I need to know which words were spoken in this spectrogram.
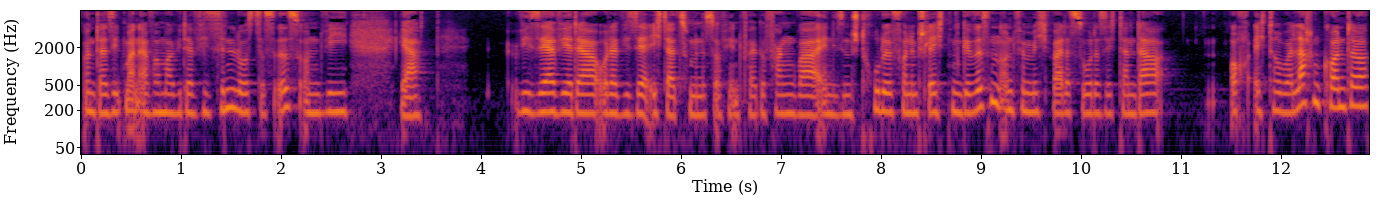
und da sieht man einfach mal wieder, wie sinnlos das ist und wie, ja, wie sehr wir da oder wie sehr ich da zumindest auf jeden Fall gefangen war in diesem Strudel von dem schlechten Gewissen. Und für mich war das so, dass ich dann da auch echt drüber lachen konnte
